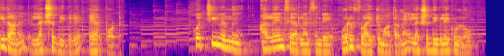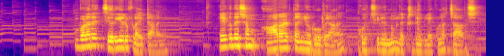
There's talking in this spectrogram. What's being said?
ഇതാണ് ലക്ഷദ്വീപിലെ എയർപോർട്ട്. കൊച്ചിയിൽ നിന്ന് അലയൻസ് എയർലൈൻസിന്റെ ഒരു ഫ്ലൈറ്റ് മാത്രമേ ലക്ഷദ്വീപിലേക്കുള്ളൂ. വളരെ ചെറിയൊരു ഫ്ലൈറ്റാണ്. ഏകദേശം ആറായിരത്തി അഞ്ഞൂറ് രൂപയാണ് കൊച്ചിയിൽ നിന്നും ലക്ഷദ്വീപിലേക്കുള്ള ചാർജ്.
